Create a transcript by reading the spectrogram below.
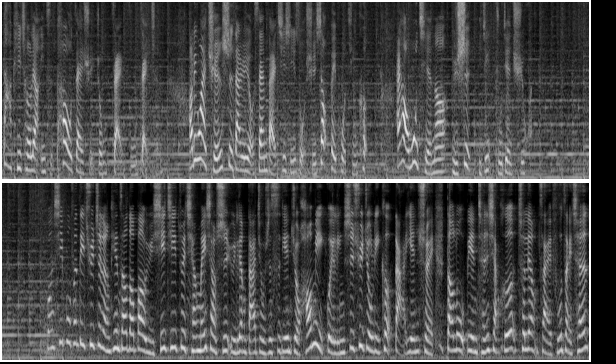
大批车辆因此泡在水中载浮载沉。好，另外全市大约有三百七十一所学校被迫停课，还好目前呢雨势已经逐渐趋缓。广西部分地区这两天遭到暴雨袭击，最强每小时雨量达九十四点九毫米，桂林市区就立刻大淹水，道路变成小河，车辆载浮载沉，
